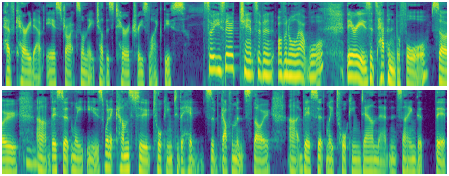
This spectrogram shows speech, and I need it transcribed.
have carried out airstrikes on each other's territories like this. So, is there a chance of an of an all out war? There is. It's happened before, so mm. um, there certainly is. When it comes to talking to the heads of governments, though, uh, they're certainly talking down that and saying that they've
